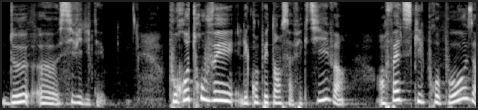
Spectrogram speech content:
de euh, civilité. Pour retrouver les compétences affectives, en fait, ce qu'il propose,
